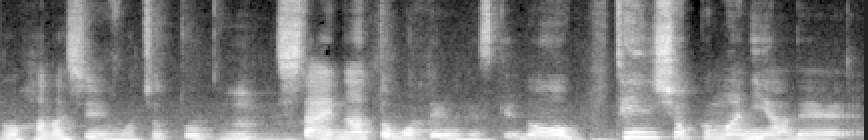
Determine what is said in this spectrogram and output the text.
の話もちょっとうんしたいなと思ってるんですけど、転職マニアで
